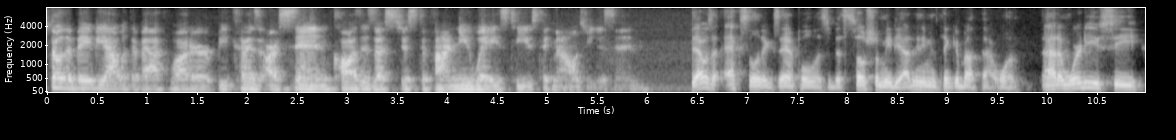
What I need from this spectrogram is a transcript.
throw the baby out with the bathwater because our sin causes us just to find new ways to use technology to sin. That was an excellent example, Elizabeth. Social media. I didn't even think about that one. Adam, where do you see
